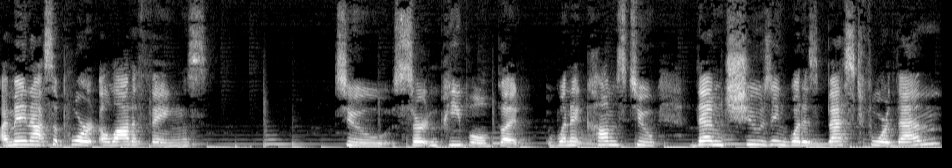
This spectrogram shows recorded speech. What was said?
I may not support a lot of things to certain people, but when it comes to them choosing what is best for them,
